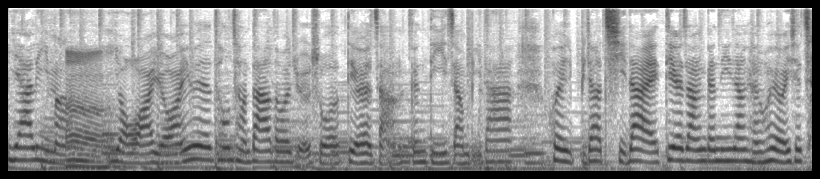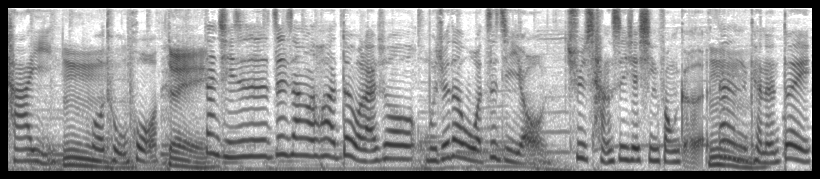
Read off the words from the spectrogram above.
压力吗？嗯，有啊有啊，因为通常大家都会觉得说，第二张跟第一张比，大家会比较期待第二张跟第一张可能会有一些差异，嗯，或突破。对。但其实这张的话，对我来说，我觉得我自己有去尝试一些新风格，但可能对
